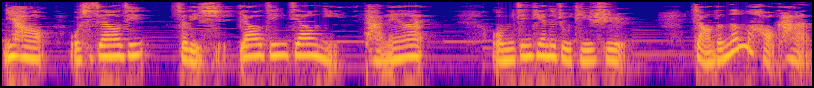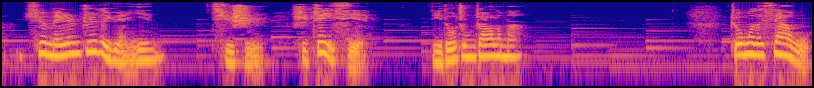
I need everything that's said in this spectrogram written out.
你好，我是江妖精，这里是妖精教你谈恋爱。我们今天的主题是，长得那么好看却没人追的原因，其实是这些，你都中招了吗？周末的下午，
